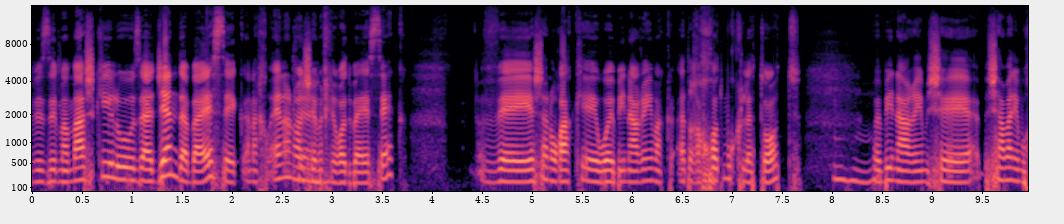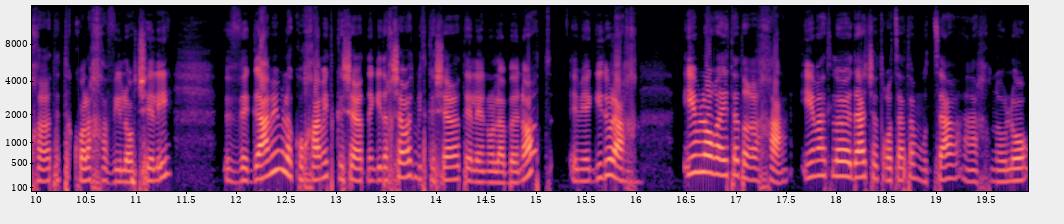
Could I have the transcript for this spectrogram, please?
וזה ממש כאילו, זה אג'נדה בעסק, אנחנו, אין לנו אנשי כן. מכירות בעסק, ויש לנו רק אה, וובינארים, הדרכות מוקלטות, mm-hmm. וובינארים ששם אני מוכרת את כל החבילות שלי, וגם אם לקוחה מתקשרת, נגיד עכשיו את מתקשרת אלינו לבנות, הם יגידו לך, אם לא ראית הדרכה, אם את לא יודעת שאת רוצה את המוצר, אנחנו לא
